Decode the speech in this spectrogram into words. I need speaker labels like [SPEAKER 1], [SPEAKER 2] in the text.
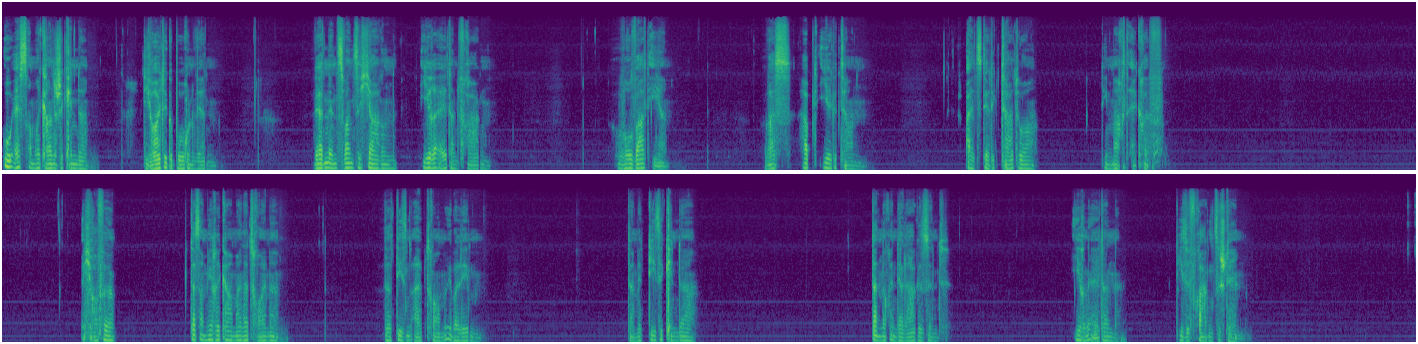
[SPEAKER 1] US-amerikanische Kinder, die heute geboren werden, werden in 20 Jahren ihre Eltern fragen, wo wart ihr? Was habt ihr getan, als der Diktator die Macht ergriff? Ich hoffe, das Amerika meiner Träume wird diesen Albtraum überleben, damit diese Kinder dann noch in der Lage sind, ihren Eltern diese Fragen zu stellen.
